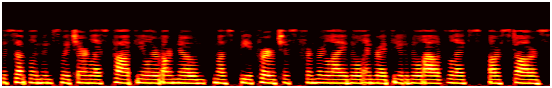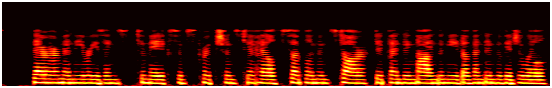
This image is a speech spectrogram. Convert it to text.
The supplements which are less popular or known must be purchased from reliable and reputable outlets or stars. There are many reasons to make subscriptions to Health Supplement Star depending on the need of an individual.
